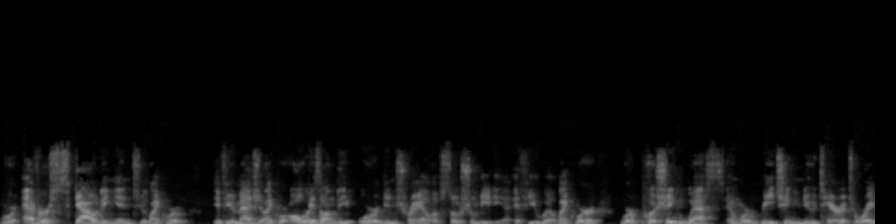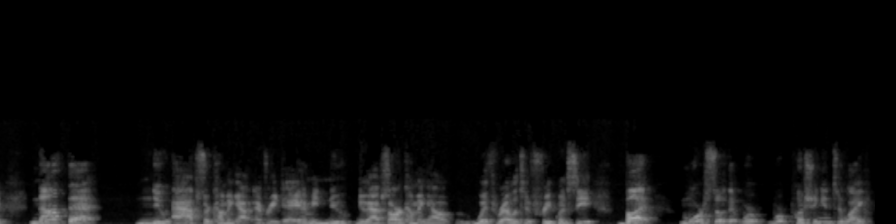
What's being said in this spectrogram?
we're ever scouting into like we're if you imagine like we're always on the Oregon Trail of social media, if you will. Like we're we're pushing west and we're reaching new territory. Not that new apps are coming out every day. I mean, new new apps are coming out with relative frequency, but more so that we're we're pushing into like,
